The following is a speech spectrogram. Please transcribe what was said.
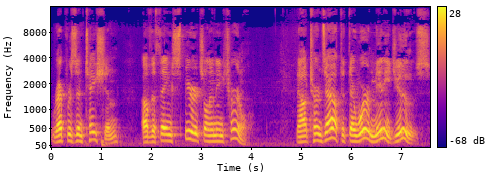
representation of the things spiritual and eternal. Now, it turns out that there were many Jews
